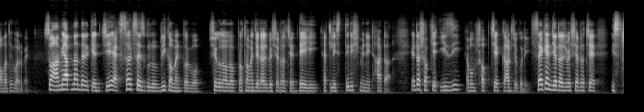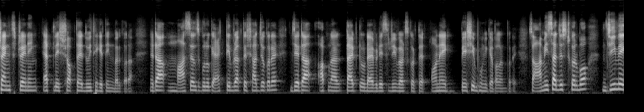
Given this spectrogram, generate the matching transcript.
কমাতে পারবেন। সো আমি আপনাদেরকে যে এক্সারসাইজগুলো রিকমেন্ড করব, সেগুলো হলো প্রথমে যেটা আসবে সেটা হচ্ছে ডেইলি অ্যাটলিস্ট তিরিশ মিনিট হাঁটা। এটা সবচেয়ে ইজি এবং সবচেয়ে কার্যকরী। সেকেন্ড যেটা আসবে সেটা হচ্ছে স্ট্রেংথ ট্রেনিং অ্যাটলিস্ট সপ্তাহে দুই থেকে তিনবার করা। এটা মাসেলসগুলোকে অ্যাক্টিভ রাখতে সাহায্য করে, যেটা আপনার টাইপ টু ডায়াবেটিস রিভার্স করতে অনেক বেশি ভূমিকা পালন করে। সো আমি সাজেস্ট করব জিমে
